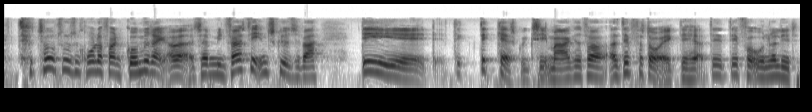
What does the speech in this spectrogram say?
2.000 kroner for en gummiring. Og altså, min første indskydelse var, det, det, det kan jeg sgu ikke se markedet for. Altså, det forstår jeg ikke, det her. Det, det er for underligt.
